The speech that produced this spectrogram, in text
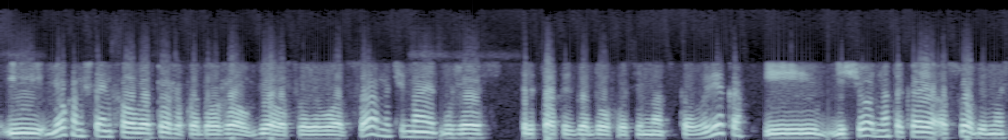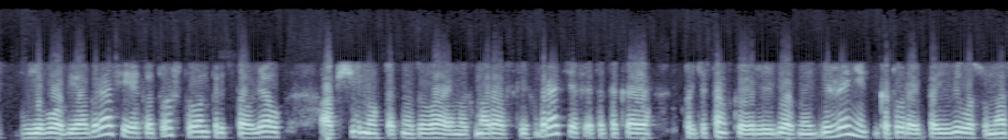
И Йохан Штейнхауэр тоже продолжал дело своего отца, начиная уже с 30-х годов XVIII века. И еще одна такая особенность в его биографии – это то, что он представлял общину так называемых моравских братьев. Это такая протестантское религиозное движение, которое появилось у нас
